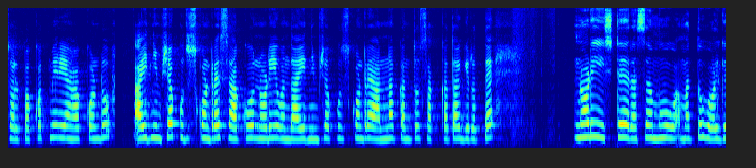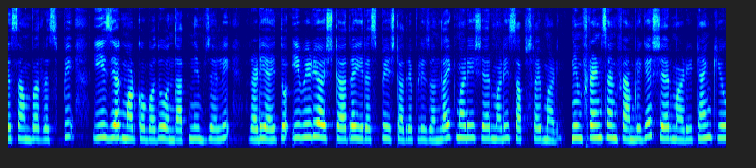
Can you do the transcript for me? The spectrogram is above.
ಸ್ವಲ್ಪ ಕೊತ್ತಂಬರಿ ಹಾಕ್ಕೊಂಡು ಐದು ನಿಮಿಷ ಕುದಿಸ್ಕೊಂಡ್ರೆ ಸಾಕು. ನೋಡಿ, ಒಂದು ಐದು ನಿಮಿಷ ಕುದಿಸ್ಕೊಂಡ್ರೆ ಅನ್ನಕ್ಕಂತೂ ಸಖತ್ತಾಗಿರುತ್ತೆ. ನೋಡಿ, ಇಷ್ಟೇ ರಸಮು ಮತ್ತು ಹೋಳಿಗೆ ಸಾಂಬಾರು ರೆಸಿಪಿ ಈಸಿಯಾಗಿ ಮಾಡ್ಕೋಬೋದು. ಒಂದು ಹತ್ತು ನಿಮಿಷದಲ್ಲಿ ರೆಡಿ ಆಯಿತು. ಈ ವಿಡಿಯೋ ಇಷ್ಟ ಆದರೆ, ಈ ರೆಸಿಪಿ ಇಷ್ಟ ಆದರೆ ಪ್ಲೀಸ್ ಒಂದು ಲೈಕ್ ಮಾಡಿ ಶೇರ್ ಮಾಡಿ ಸಬ್ಸ್ಕ್ರೈಬ್ ಮಾಡಿ. ನಿಮ್ಮ ಫ್ರೆಂಡ್ಸ್ ಆ್ಯಂಡ್ ಫ್ಯಾಮ್ಲಿಗೆ ಶೇರ್ ಮಾಡಿ. Thank you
